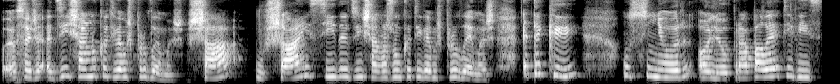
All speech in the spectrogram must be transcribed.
Ou seja, a desinchar nunca tivemos problemas. Chá, o chá em si da desinchar nós nunca tivemos problemas. Até que um senhor olhou para a paleta e disse:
